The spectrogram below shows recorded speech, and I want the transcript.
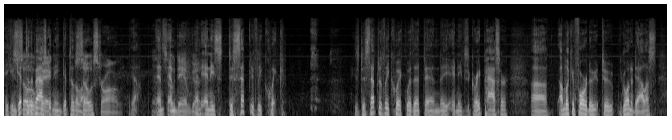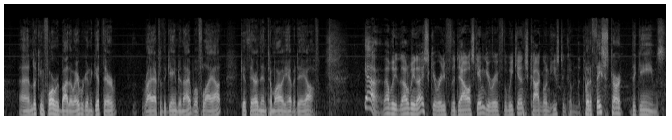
He can He's get to the basket big, and he can get to the line. So strong. Yeah, and so damn good. And, and he's deceptively quick. He's deceptively quick with it, and, he, and he's a great passer. Uh, I'm looking forward to, to going to Dallas. And looking forward, by the way, we're going to get there right after the game tonight. We'll fly out, get there, and then tomorrow you have a day off. Yeah, that'll be that'll be nice. Get ready for the Dallas game. Get ready for the weekend. Chicago and Houston coming to town. But if they start the games,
